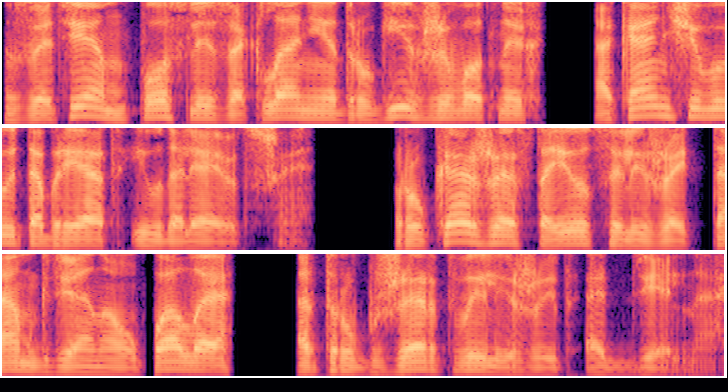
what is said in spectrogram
Затем, после заклания других животных, оканчивают обряд и удаляются. Рука же остается лежать там, где она упала, а труп жертвы лежит отдельно.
